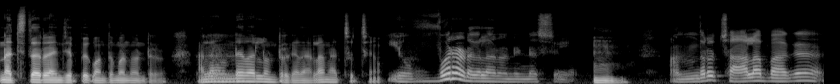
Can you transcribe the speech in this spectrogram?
నచ్చుతారు అని చెప్పి కొంతమంది ఉంటారు. అలా ఉండేవాళ్ళు ఉంటారు కదా అలా నచ్చొచ్చాం ఎవ్వరు అడగల నన్ను ఇండస్ట్రీలో అందరూ చాలా బాగా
